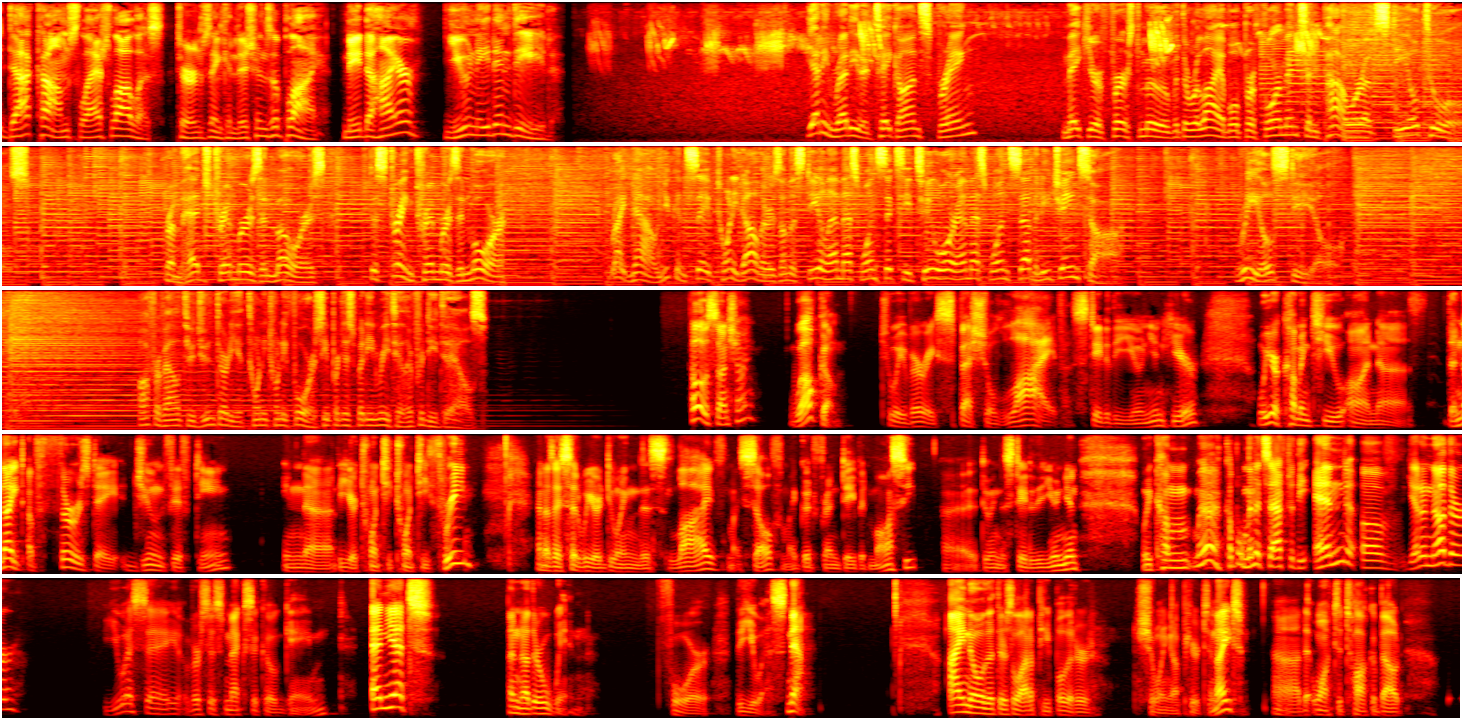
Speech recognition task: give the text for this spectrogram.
Indeed.com slash lawless. Terms and conditions apply. Need to hire? You need Indeed. Getting ready to take on spring? Make your first move with the reliable performance and power of STIHL tools. From hedge trimmers and mowers to string trimmers and more, right now you can save $20 on the STIHL MS162 or MS170 chainsaw. Real STIHL. Offer valid through June 30th, 2024. See participating retailer for details. Hello, Sunshine. Welcome to a very special live State of the Union here. We are coming to you on uh, the night of Thursday, June 15, in uh, the year 2023. And as I said, we are doing this live, myself and my good friend David Mosse. Uh, doing the State of the Union. We come eh, a couple minutes after the end of yet another USA versus Mexico game, and yet another win for the US. Now, I know that there's a lot of people that are showing up here tonight uh, that want to talk about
